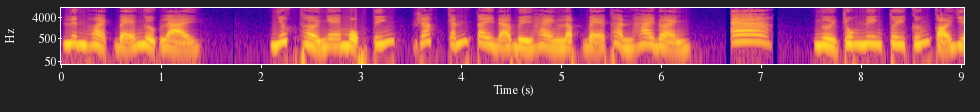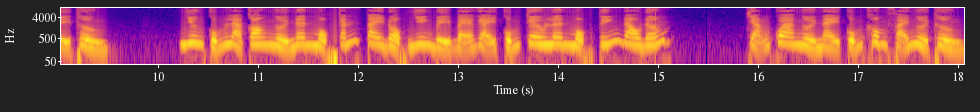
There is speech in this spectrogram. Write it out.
Linh hoạt bẻ ngược lại. Nhất thời nghe một tiếng, rắc cánh tay đã bị hàng lập bẻ thành hai đoạn. A, Người trung niên tuy cứng cỏi dị thường. Nhưng cũng là con người nên một cánh tay đột nhiên bị bẻ gãy cũng kêu lên một tiếng đau đớn. Chẳng qua người này cũng không phải người thường.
